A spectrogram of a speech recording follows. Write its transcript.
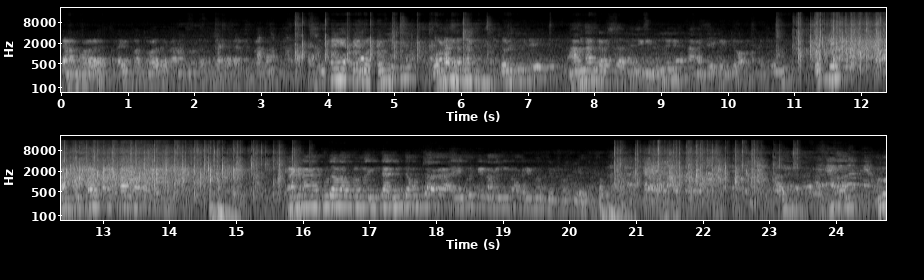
கணத்தோட லைஃபத்தோட கணத்தோட வேற வேற எல்லாம் சொல்லி சொல்லி நான் தான் கடைசியாக நீங்கள் நில்லுங்க நாங்கள் ஜெயிக்க வைக்கிறோம். சொல்லி வாழ்த்துக்கள். எனக்கு நாங்க புதால இந்த இந்த உற்சாகம் எங்களுக்கு நாங்க நின்றா கிடைக்குமா சொல்லி நம்ம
